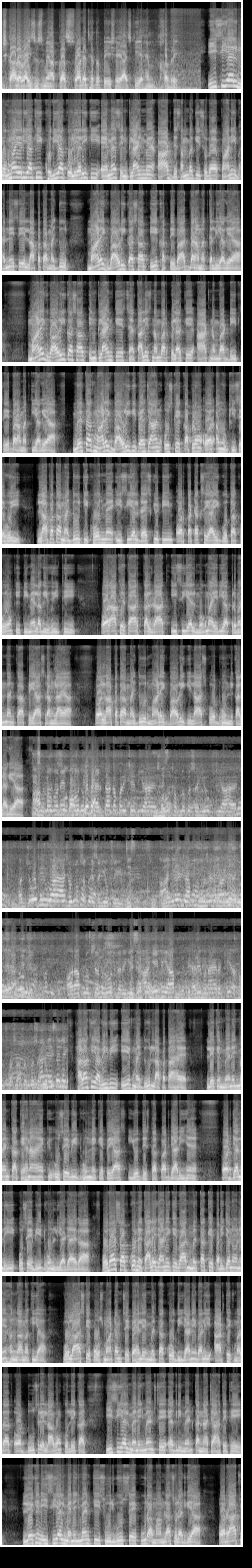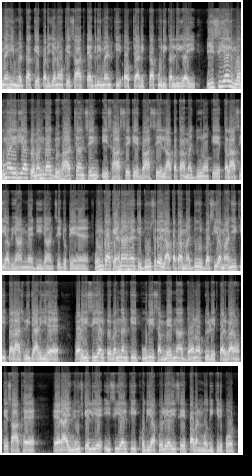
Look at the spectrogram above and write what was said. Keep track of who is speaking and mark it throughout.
Speaker 1: नमस्कार अराइज में आपका स्वागत है। तो पेश है आज की अहम खबरें।
Speaker 2: ईसीएल मुगमा एरिया की खुदिया कोलियरी की एमएस इंक्लाइन में 8 दिसंबर की सुबह पानी भरने से लापता मजदूर माणिक बावरी का शव एक हफ़्ते बाद बरामद कर लिया गया। माणिक बावरी का शव इंक्लाइन के 47 नंबर पिलर के 8 नंबर डीप से बरामद किया गया। मृतक माणिक बावरी की पहचान उसके कपड़ों और अंगूठी से हुई। लापता मजदूर की खोज में ईसीएल रेस्क्यू टीम और कटक से आई गोताखोरों की टीमें लगी हुई थीं और आखिरकार कल रात ईसीएल मुगमा एरिया प्रबंधन का प्रयास रंग लाया और लापता मजदूर माणिक बावरी की लाश को ढूंढ निकाला गया
Speaker 3: आप लोगों ने बहुत ही धैर्यता का परिचय दिया है बहुत हम लोग को सहयोग किया है और जो भी हुआ है आज हम लोग सबके सहयोग से ही हुआ आगे भी आप लोगों से हमारे और आप लोग से अनुरोध करेंगे कि आगे भी आप धैर्य बनाए रखिए और हम प्रशासन को सहयोग
Speaker 2: हालाँकि अभी भी एक मजदूर लापता है लेकिन मैनेजमेंट का कहना है कि उसे भी ढूँढने के प्रयास युद्ध स्तर पर जारी हैं और जल्द ही उसे भी ढूंढ लिया जाएगा। उधर सबको निकाले जाने के बाद मृतक के परिजनों ने हंगामा किया। वो लाश के पोस्टमार्टम से पहले मृतक को दी जाने वाली आर्थिक मदद और दूसरे लाभों को लेकर ईसीएल मैनेजमेंट से एग्रीमेंट करना चाहते थे। लेकिन ईसीएल मैनेजमेंट की सूझबूझ से पूरा मामला सुलझ गया और रात में ही मृतक के परिजनों के साथ एग्रीमेंट की औपचारिकता पूरी कर ली गई। ईसीएल मुगमा एरिया प्रबंधक विभाग चंद सिंह इस हादसे के बाद से लापता मजदूरों के तलाशी अभियान में जी जान से जुटे हैं। उनका कहना है कि दूसरे लापता मजदूर बसिया मांझी की तलाश भी जारी है और ईसीएल प्रबंधन की पूरी संवेदना दोनों पीड़ित परिवारों के साथ है। एराई न्यूज़ के लिए ईसीएल की खुदिया कोलियरी से पवन मोदी की रिपोर्ट।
